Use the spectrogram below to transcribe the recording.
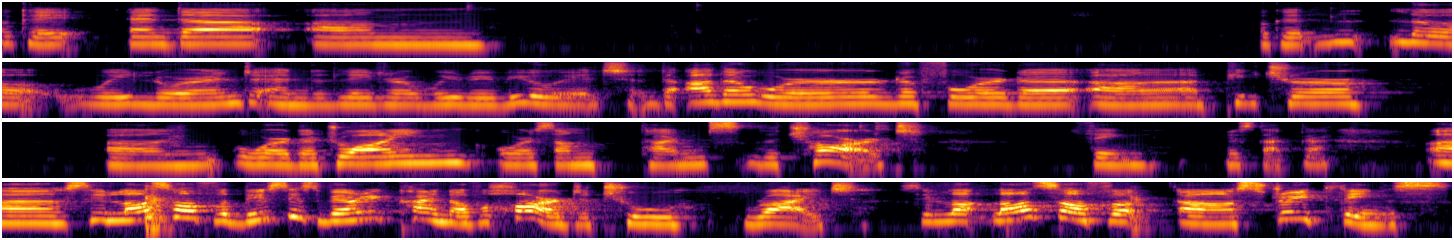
Okay, and uh, um, okay, look, we learned and later we review it. The other word for the uh, picture um, or the drawing or sometimes the chart thing is that. Uh, see, lots of this is very kind of hard to write. See, lo lots of uh, straight things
